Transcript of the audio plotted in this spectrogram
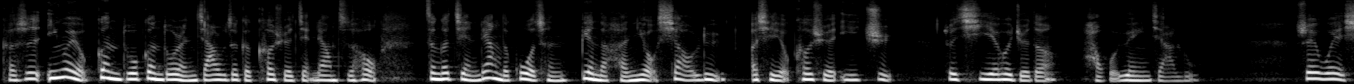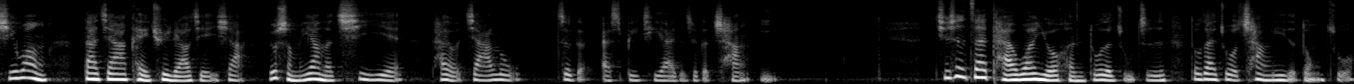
可是因为有更多更多人加入这个科学减量之后，整个减量的过程变得很有效率，而且有科学依据，所以企业会觉得好，我愿意加入。所以我也希望大家可以去了解一下，有什么样的企业它有加入。这个 SBTI 的这个倡议，其实，在台湾有很多的组织都在做倡议的动作。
